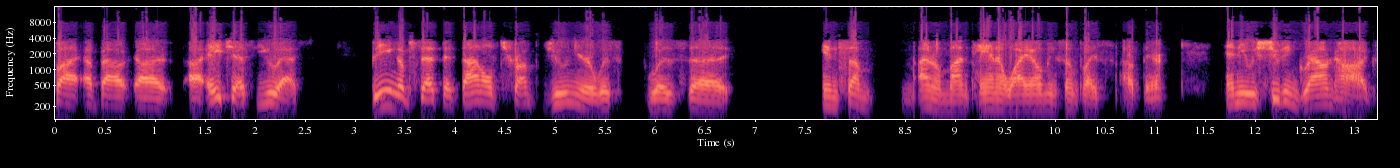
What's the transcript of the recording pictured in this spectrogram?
by about uh, uh, HSUS being upset that Donald Trump Jr. was was uh, in some I don't know Montana, Wyoming, someplace out there, and he was shooting groundhogs.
